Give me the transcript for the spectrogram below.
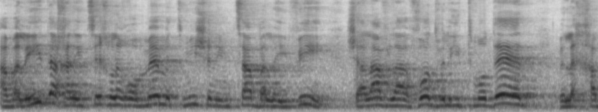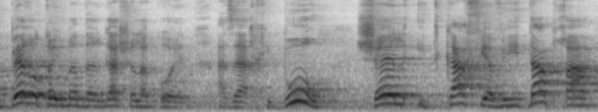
אבל לאידך אני צריך לרומם את מי שנמצא בלוי, שעליו לעבוד ולהתמודד ולחבר אותו עם הדרגה של הכהן. אז זה החיבור של איתקפיה ואיתפחה,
